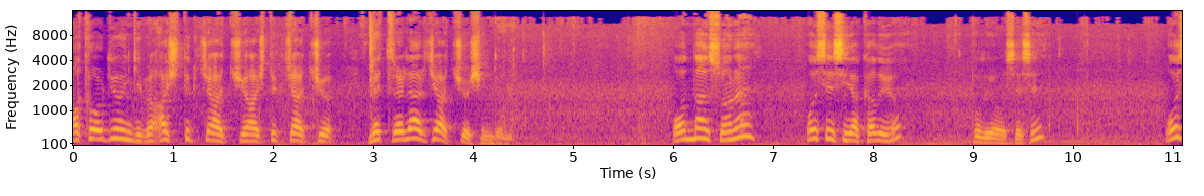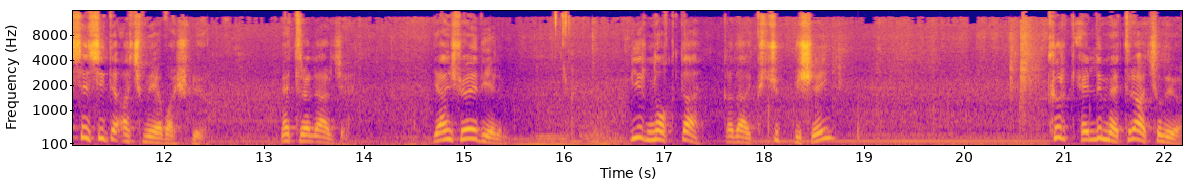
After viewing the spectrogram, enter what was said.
akordeon gibi açtıkça açıyor, açtıkça açıyor. Metrelerce açıyor şimdi onu. Ondan sonra o sesi yakalıyor. Buluyor o sesi. O sesi de açmaya başlıyor. Metrelerce. Yani şöyle diyelim. Bir nokta kadar küçük bir şey 40-50 metre açılıyor.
